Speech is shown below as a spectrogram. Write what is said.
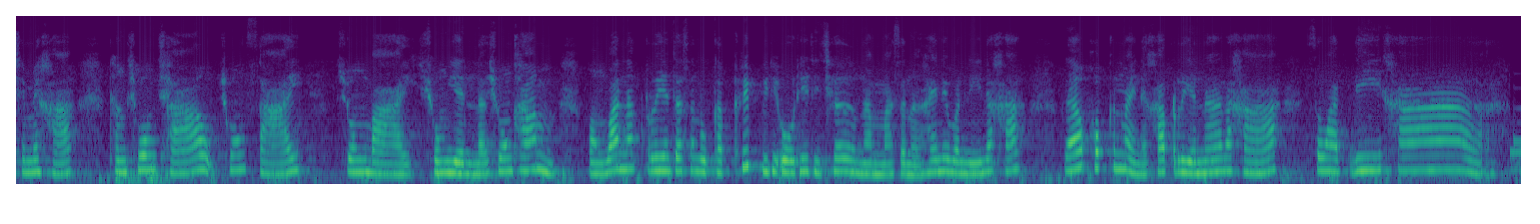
ใช่ไหมคะ ทั้งช่วงเช้า ช่วงสาย ช่วงบ่าย ช่วงเย็นและช่วงค่ำหวังว่านักเรียนจะสนุกกับคลิปวิดีโอที่ทีเชอร์นำมาเสนอให้ในวันนี้นะคะ แล้วพบกันใหม่ในคาบเรียนหน้านะคะ สวัสดีค่ะ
